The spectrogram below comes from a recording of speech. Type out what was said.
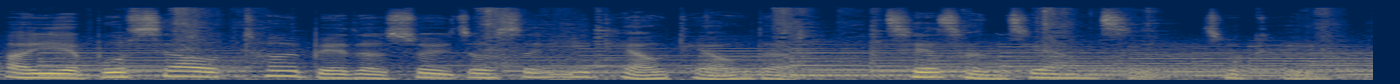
呃，也不需要特别的碎，就是一条条的切成这样子就可以。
